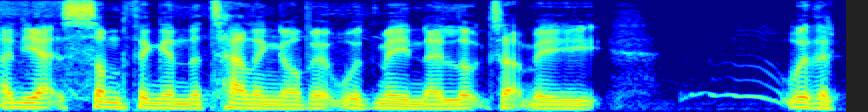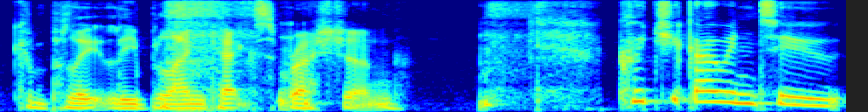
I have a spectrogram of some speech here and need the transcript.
and yet something in the telling of it would mean they looked at me with a completely blank expression. Could you go into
